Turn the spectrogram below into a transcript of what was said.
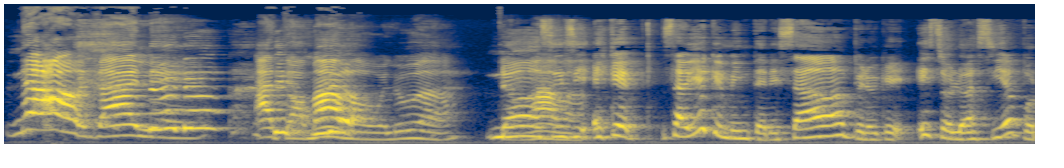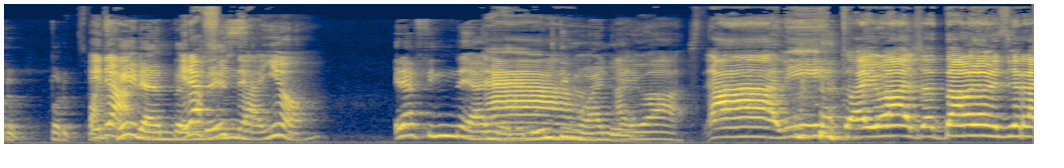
¡No! Dale. No, no. A tu amaba, boluda. No, sí, sí. Es que sabía que me interesaba, pero que eso lo hacía por, por pajera, era, ¿entendés? ¿Era fin de año? Era fin de año, el último año. Ahí va. Ah, listo, ahí va, ya está, ahora me cierra.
